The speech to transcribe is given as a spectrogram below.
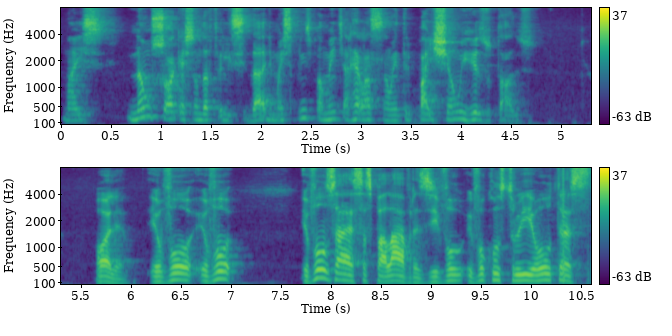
Mas não só a questão da felicidade, mas principalmente a relação entre paixão e resultados. Olha, eu vou, eu vou eu vou usar essas palavras e vou, eu vou construir outras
